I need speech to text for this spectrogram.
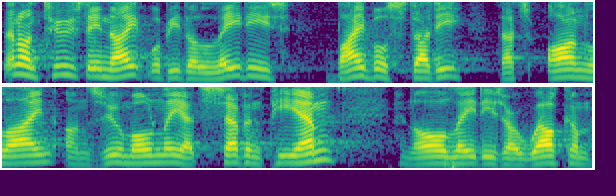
Then on Tuesday night will be the ladies' Bible study. That's online on Zoom only at 7 p.m. And all ladies are welcome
